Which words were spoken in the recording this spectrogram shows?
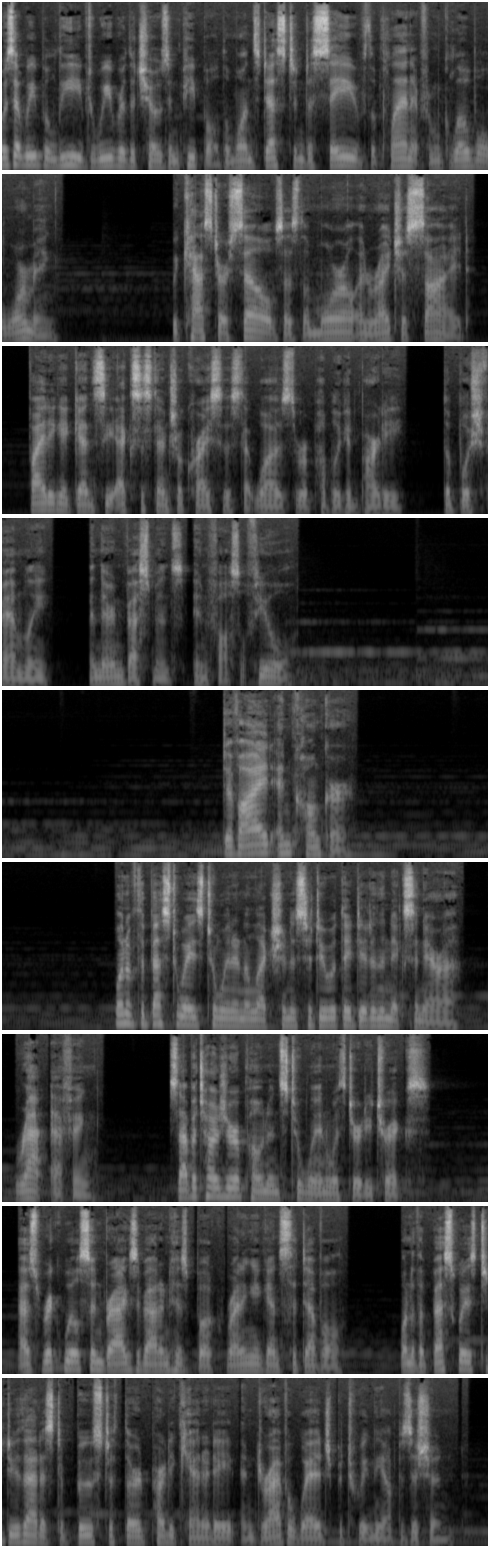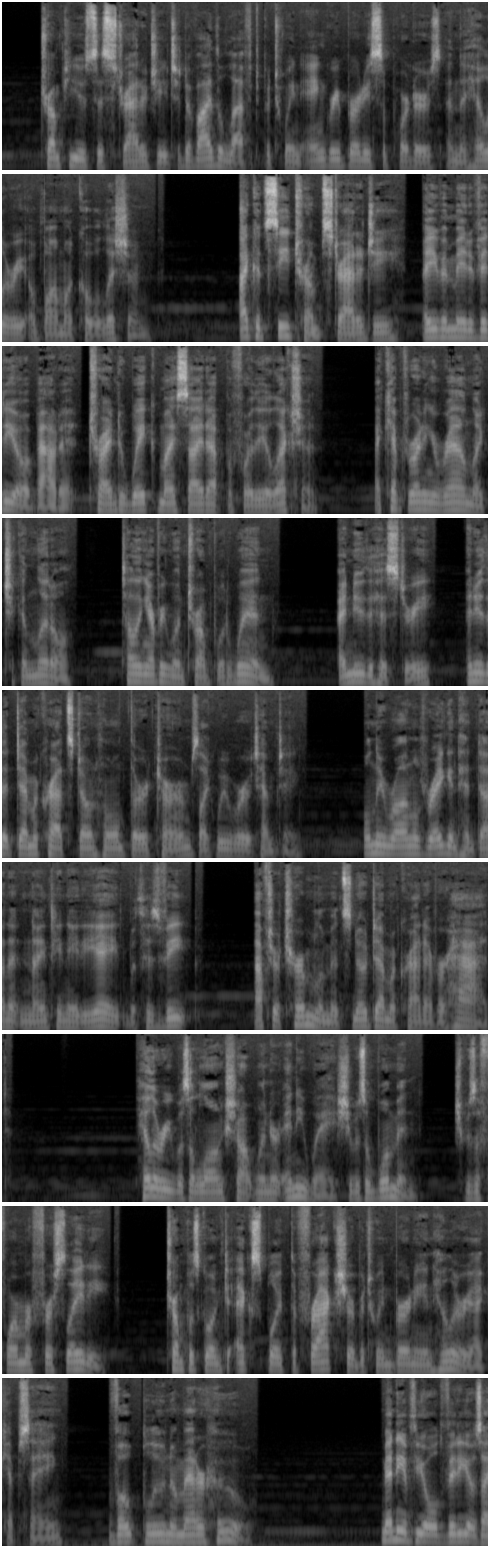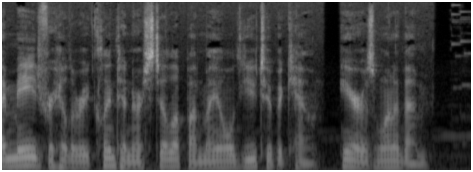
was that we believed we were the chosen people, the ones destined to save the planet from global warming. We cast ourselves as the moral and righteous side, fighting against the existential crisis that was the Republican Party, the Bush family, and their investments in fossil fuel. Divide and conquer. One of the best ways to win an election is to do what they did in the Nixon era rat effing. Sabotage your opponents to win with dirty tricks. As Rick Wilson brags about in his book, Running Against the Devil, one of the best ways to do that is to boost a third party candidate and drive a wedge between the opposition. Trump used this strategy to divide the left between angry Bernie supporters and the Hillary Obama coalition. I could see Trump's strategy. I even made a video about it, trying to wake my side up before the election. I kept running around like Chicken Little, telling everyone Trump would win. I knew the history. I knew that Democrats don't hold third terms like we were attempting. Only Ronald Reagan had done it in 1988 with his Veep, after term limits no Democrat ever had. Hillary was a long shot winner anyway. She was a woman, she was a former First Lady. Trump was going to exploit the fracture between Bernie and Hillary, I kept saying. Vote blue no matter who. Many of the old videos I made for Hillary Clinton are still up on my old YouTube account. Here is one of them.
